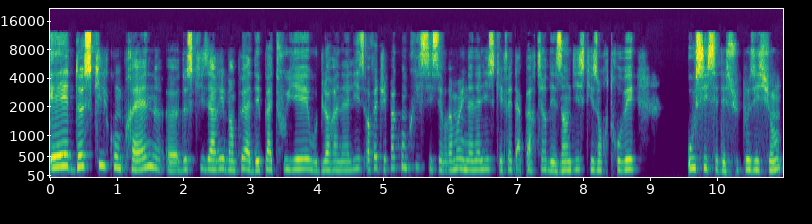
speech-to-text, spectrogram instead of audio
Et de ce qu'ils comprennent, euh, de ce qu'ils arrivent un peu à dépatouiller ou de leur analyse, en fait, j'ai pas compris si c'est vraiment une analyse qui est faite à partir des indices qu'ils ont retrouvés ou si c'est des suppositions.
